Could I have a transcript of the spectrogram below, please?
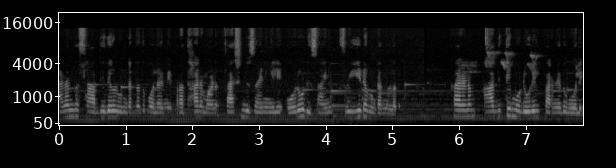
അനന്ത സാധ്യതകൾ ഉണ്ടെന്നതുപോലെ തന്നെ പ്രധാനമാണ് ഫാഷൻ ഡിസൈനിങ്ങിലെ ഓരോ ഡിസൈനും ഫ്രീഡം ഉണ്ടെന്നുള്ളത്. കാരണം ആദ്യത്തെ മൊഡ്യൂളിൽ പറഞ്ഞതുപോലെ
